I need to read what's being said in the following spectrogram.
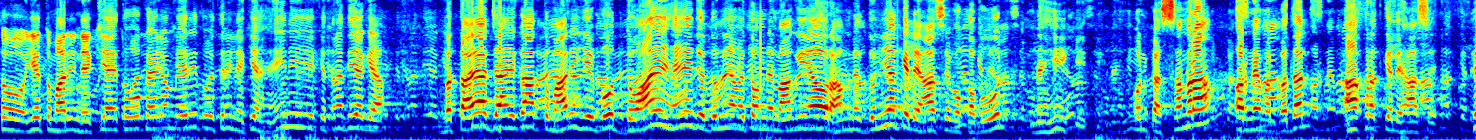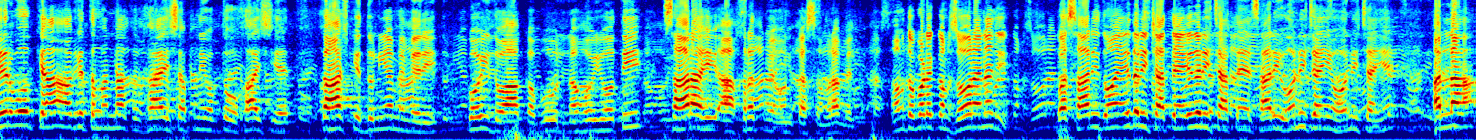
تو یہ تمہاری نیکیاں ہیں، تو وہ کہے گا، میری تو اتنی نیکیاں ہیں ہی نہیں، یہ کتنا دیا گیا؟ بتایا جائے گا، تمہاری یہ وہ دعائیں ہیں جو دنیا میں تم نے مانگی ہیں اور ہم نے دنیا کے لحاظ سے وہ قبول نہیں کی۔ ان کا سمرا اور نعم البدل آخرت کے لحاظ سے۔ پھر وہ کیا آگے تمنا کا خواہش اپنی اب تو خواہش ہے۔ کاش کی دنیا میں میری کوئی دعا قبول نہ ہوئی ہوتی، سارا ہی آخرت میں ان کا سمرا ملتا ہم تو بڑے کمزور ہیں نا جی۔ بس ساری دعائیں ادھر ہی چاہتے ہیں، ادھر ہی چاہتے ہیں، ساری ہونی چاہیے ہونی چاہیے۔ اللہ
